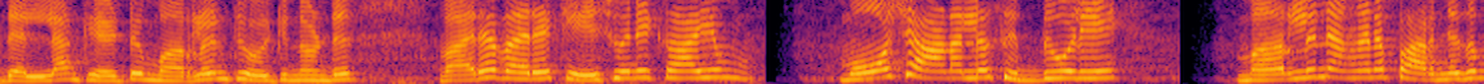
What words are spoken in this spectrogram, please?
ഇതെല്ലാം കേട്ട് മെർലിൻ ചോദിക്കുന്നുണ്ട് വരെ വരെ കേശുവിനേക്കായും മോശമാണല്ലോ സിദ്ധുവളിയെ മെർലിൻ അങ്ങനെ പറഞ്ഞതും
